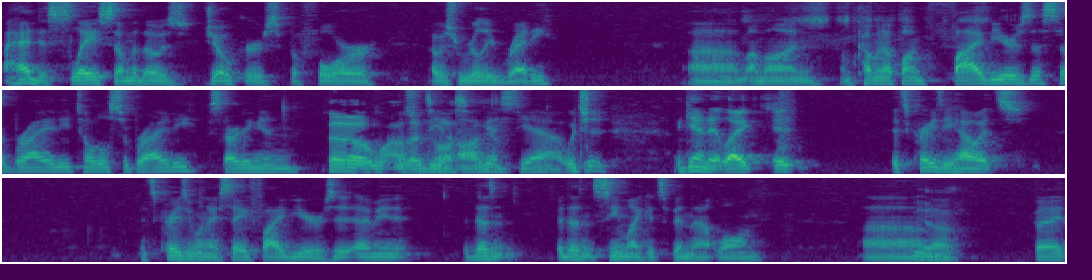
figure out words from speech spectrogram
I had to slay some of those jokers before I was really ready. Um, I'm on. I'm coming up on five years of sobriety, total sobriety, starting in Oh wow, which would that's be in awesome. man. August. Yeah, which is again, it like it. It's crazy how it's. It's crazy when I say five years. It, I mean, it, it doesn't. It doesn't seem like it's been that long. Um, yeah, but I,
